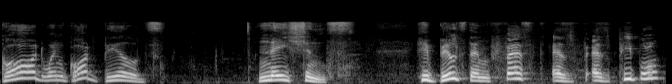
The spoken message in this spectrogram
God, when God builds nations, He builds them first as, as people,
